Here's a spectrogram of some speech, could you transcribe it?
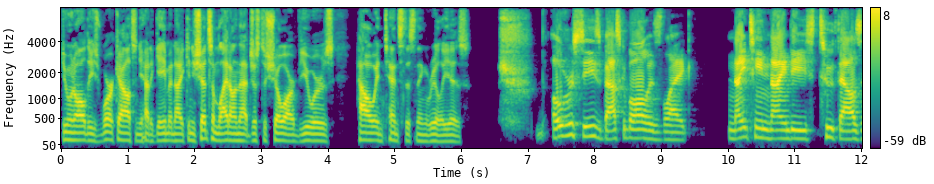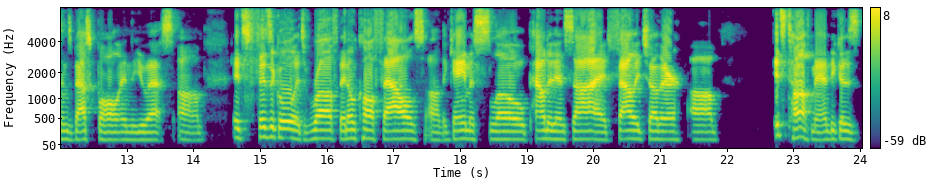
doing all these workouts, and you had a game at night. Can you shed some light on that just to show our viewers how intense this thing really is? overseas basketball is like 1990s 2000s basketball in the us um, it's physical it's rough they don't call fouls uh, the game is slow pounded inside foul each other um, it's tough man because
